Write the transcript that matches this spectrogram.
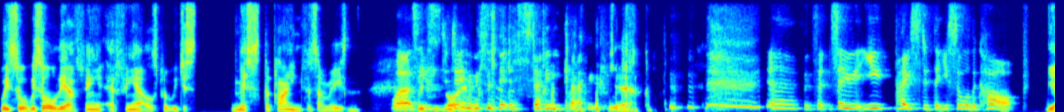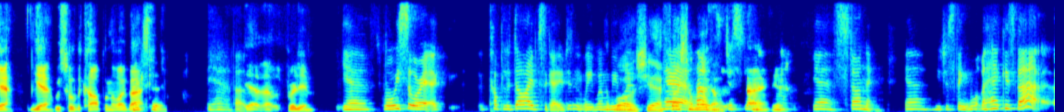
we saw we saw the everything everything else, but we just missed the plane for some reason. Well, it's We easy to do, it. isn't it? It's Stoney Cove. Yeah. yeah. So, so you posted that you saw the carp. Yeah, yeah. We saw the carp on the way back. Excellent. Yeah. That, Yeah, that was brilliant. Yeah. Well, we saw it a, a couple of dives ago, didn't we? When It we was, were. yeah, Yeah, first time that was just Bang, like, yeah. yeah, stunning. Yeah, you just think, what the heck is that?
